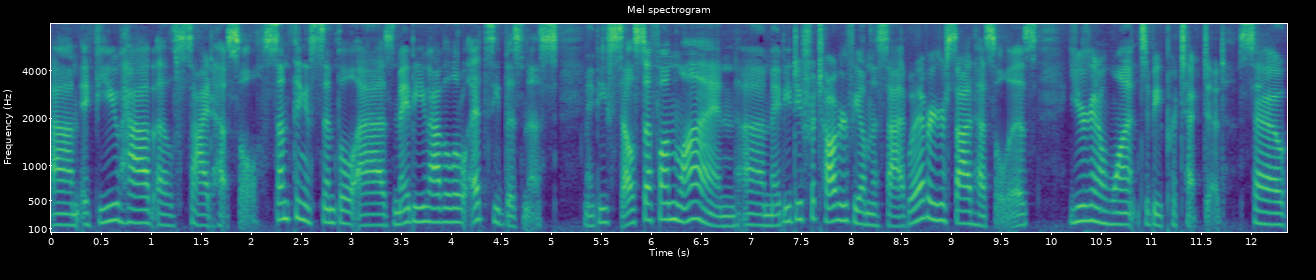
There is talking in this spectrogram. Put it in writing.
um, if you have a side hustle, something as simple as maybe you have a little Etsy business, maybe sell stuff online, uh, maybe do photography on the side, whatever your side hustle is, you're going to want to be protected. So,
